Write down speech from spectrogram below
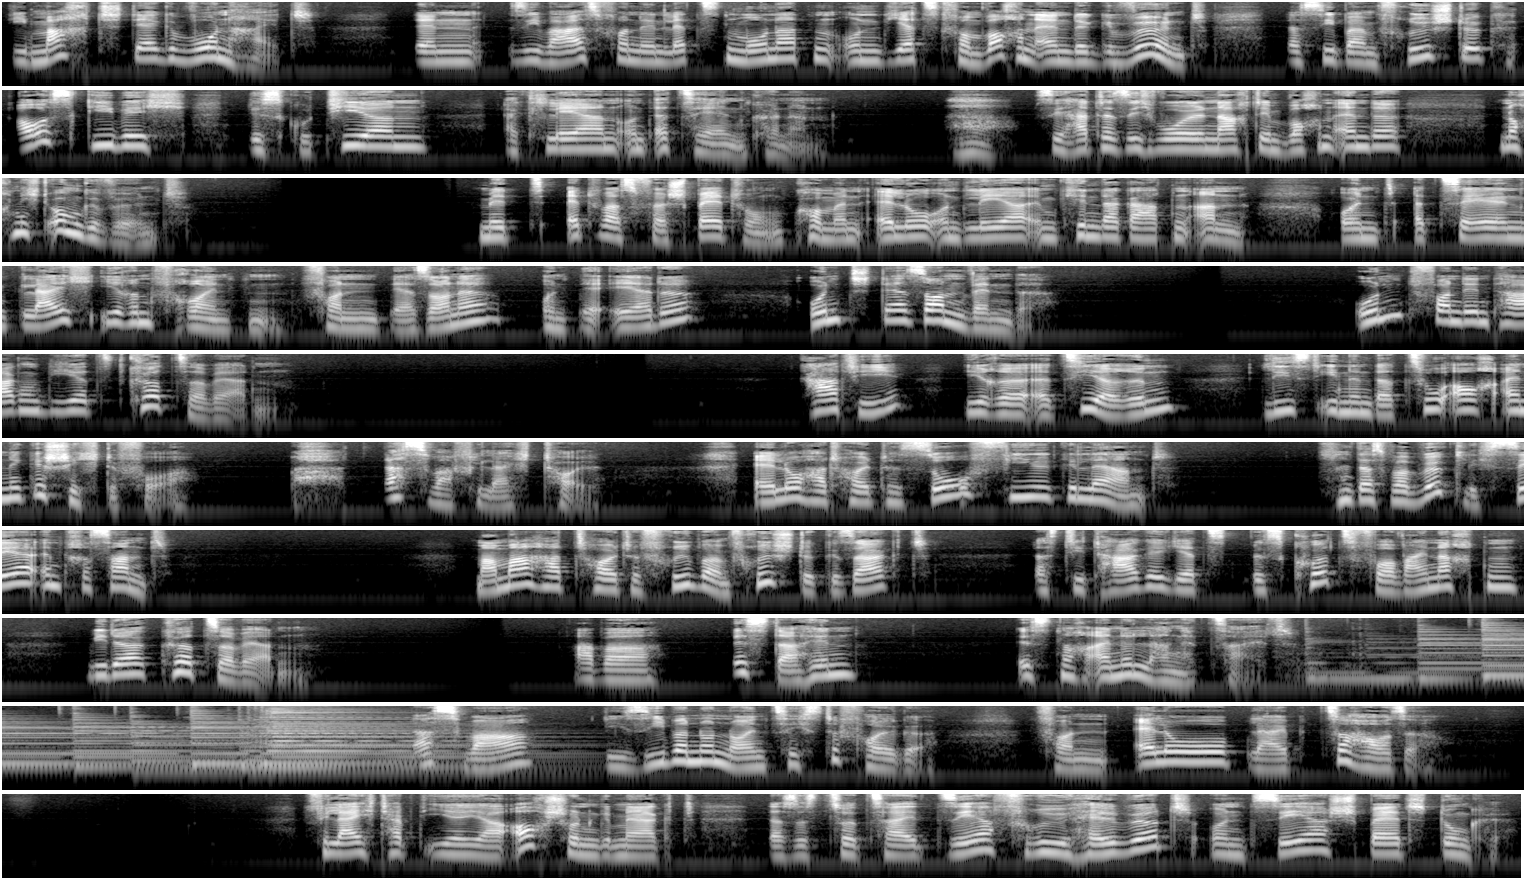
die Macht der Gewohnheit. Denn sie war es von den letzten Monaten und jetzt vom Wochenende gewöhnt, dass sie beim Frühstück ausgiebig diskutieren, erklären und erzählen können. Sie hatte sich wohl nach dem Wochenende noch nicht umgewöhnt. Mit etwas Verspätung kommen Ello und Lea im Kindergarten an und erzählen gleich ihren Freunden von der Sonne und der Erde und der Sonnenwende. Und von den Tagen, die jetzt kürzer werden. Kathi, ihre Erzieherin, liest ihnen dazu auch eine Geschichte vor. Oh, das war vielleicht toll. Ello hat heute so viel gelernt. Das war wirklich sehr interessant. Mama hat heute früh beim Frühstück gesagt, dass die Tage jetzt bis kurz vor Weihnachten wieder kürzer werden. Aber bis dahin ist noch eine lange Zeit. Das war die 97. Folge von Ello bleibt zu Hause. Vielleicht habt ihr ja auch schon gemerkt, dass es zurzeit sehr früh hell wird und sehr spät dunkel.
